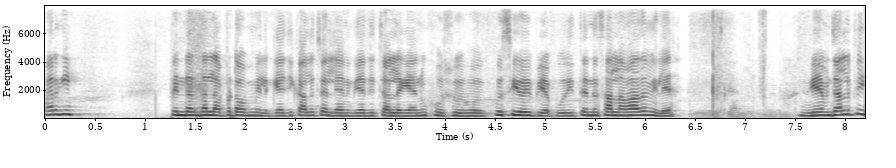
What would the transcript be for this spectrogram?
ਮਰ ਗਈ। ਪਿੰਦਰ ਦਾ ਲੈਪਟਾਪ ਮਿਲ ਗਿਆ ਜੀ ਕੱਲ ਚੱਲਿਆ ਨਹੀਂ ਗਿਆ ਜੇ ਚੱਲ ਗਿਆ ਇਹਨੂੰ ਖੁਸ਼ ਹੋਈ ਖੁਸ਼ੀ ਹੋਈ ਪਈ ਆ ਪੂਰੀ। ਤਿੰਨ ਸਾਲਾਂ ਬਾਅਦ ਮਿਲਿਆ। ਗੇਮ ਚੱਲ ਪਈ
